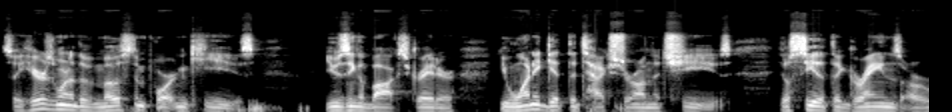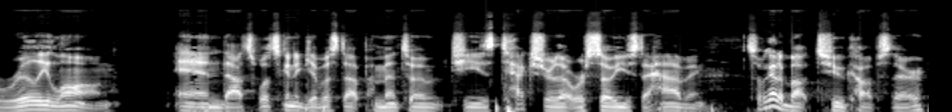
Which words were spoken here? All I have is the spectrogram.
So here's one of the most important keys using a box grater. You want to get the texture on the cheese. You'll see that the grains are really long, and that's what's going to give us that pimento cheese texture that we're so used to having. So I've got about two cups there.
